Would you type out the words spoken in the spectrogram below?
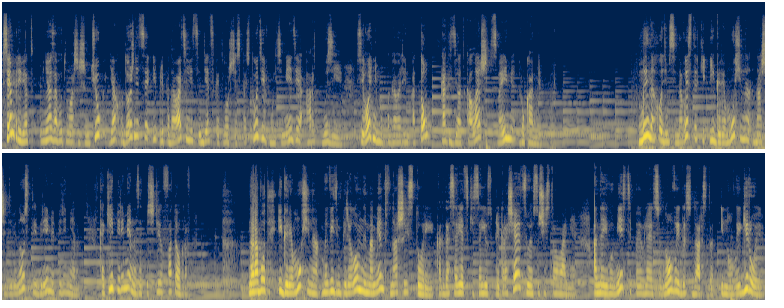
Всем привет! Меня зовут Маша Шемчук, я художница и преподавательница детской творческой студии в мультимедиа арт-музее. Сегодня мы поговорим о том, как сделать коллаж своими руками. Мы находимся на выставке Игоря Мухина «Наши 90-е. Время перемен». Какие перемены запечатлел фотограф? На работах Игоря Мухина мы видим переломный момент в нашей истории, когда Советский Союз прекращает свое существование, а на его месте появляются новые государства и новые герои.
